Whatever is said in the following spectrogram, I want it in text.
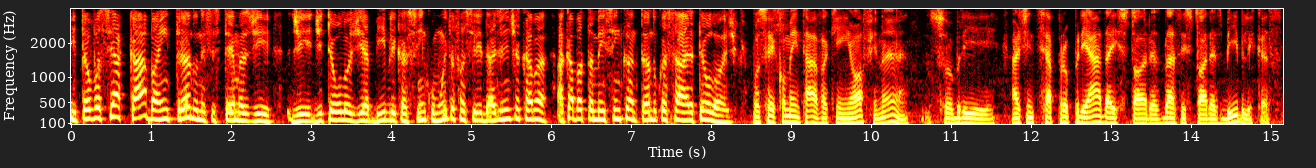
Então você acaba entrando nesses temas de, de, de teologia bíblica assim com muita facilidade. A gente acaba acaba também se encantando com essa área teológica. Você comentava aqui em off, né, sobre a gente se apropriar da história, das histórias bíblicas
